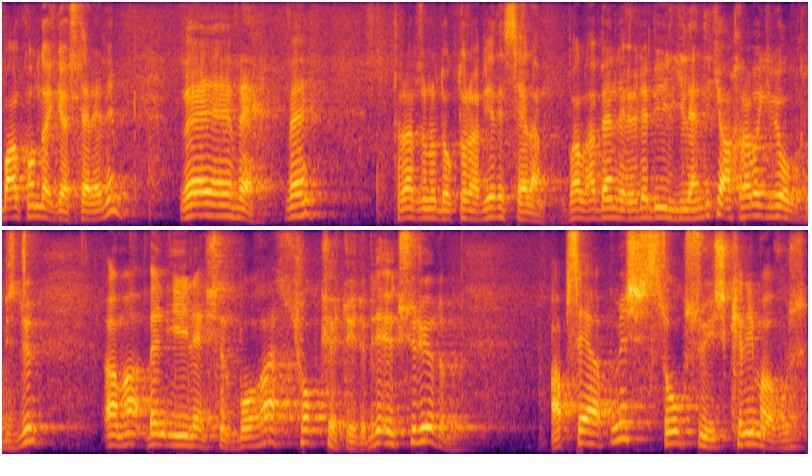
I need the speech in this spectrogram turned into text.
Balkonda gösterelim. Ve ve ve Trabzonlu doktor abiye de selam. Vallahi benle öyle bir ilgilendi ki akraba gibi olduk biz dün. Ama ben iyileştim. Boğaz çok kötüydü. Bir de öksürüyordum. Apse yapmış, soğuk su iç, klima vur.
